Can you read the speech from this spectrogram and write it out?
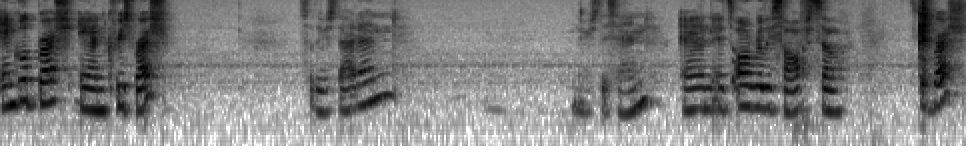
angled brush and crease brush. So there's that end. And there's this end. And it's all really soft, so it's a good brush.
